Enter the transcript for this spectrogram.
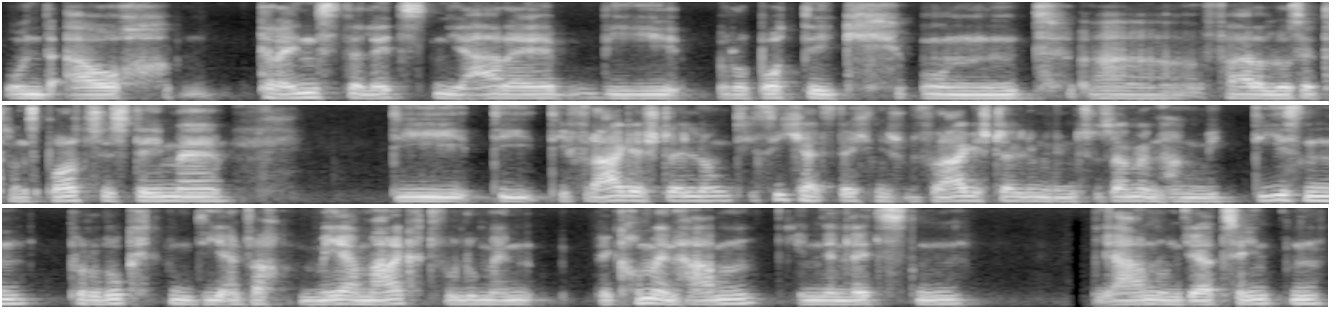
Und auch Trends der letzten Jahre wie Robotik und äh, fahrerlose Transportsysteme, die, die, die Fragestellung, die sicherheitstechnischen Fragestellungen im Zusammenhang mit diesen Produkten, die einfach mehr Marktvolumen bekommen haben in den letzten Jahren und Jahrzehnten,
